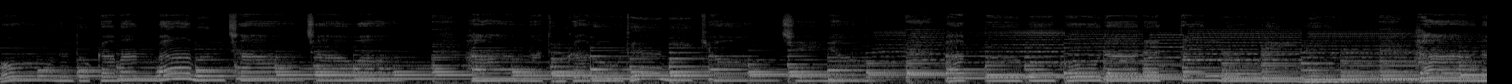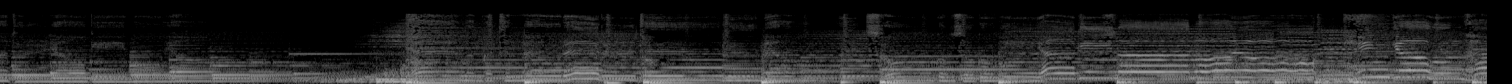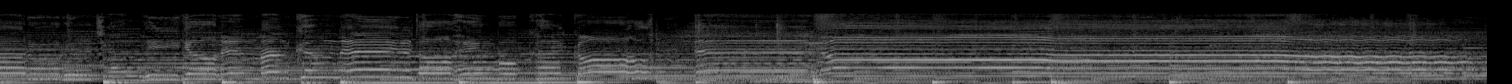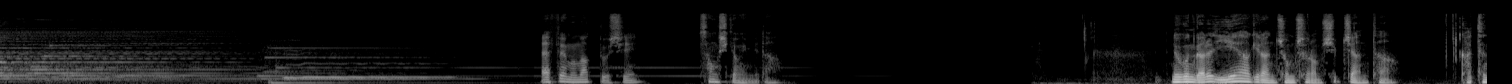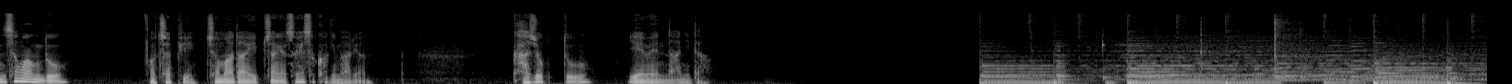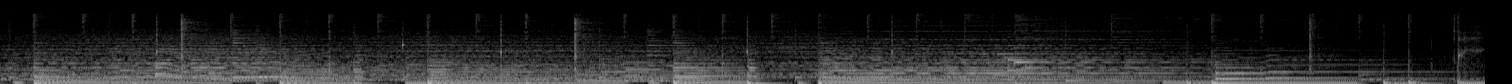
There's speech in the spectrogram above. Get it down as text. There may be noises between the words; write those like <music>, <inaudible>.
오늘도 까만 밤은 찾아 FM 음악 도시 성시경입니다. 누군가를 이해하기란 좀처럼 쉽지 않다. 같은 상황도 어차피 저마다의 입장에서 해석하기 마련. 가족도 예외는 아니다.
